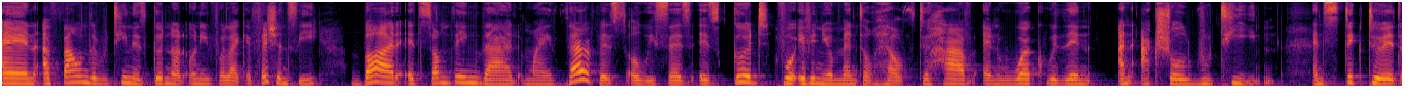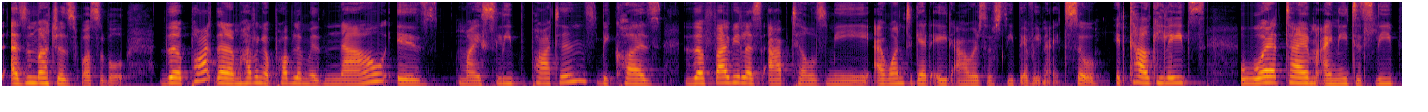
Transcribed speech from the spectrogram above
and i found the routine is good not only for like efficiency but it's something that my therapist always says is good for even your mental health to have and work within an actual routine and stick to it as much as possible. The part that I'm having a problem with now is my sleep patterns because the fabulous app tells me I want to get 8 hours of sleep every night. So, it calculates what time I need to sleep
